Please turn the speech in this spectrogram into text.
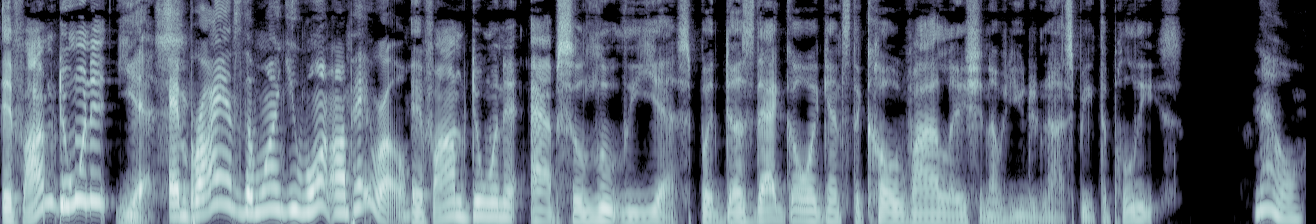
If I'm doing it, yes. And Brian's the one you want on payroll. if I'm doing it, absolutely yes. But does that go against the code violation of you do not speak to police? no,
